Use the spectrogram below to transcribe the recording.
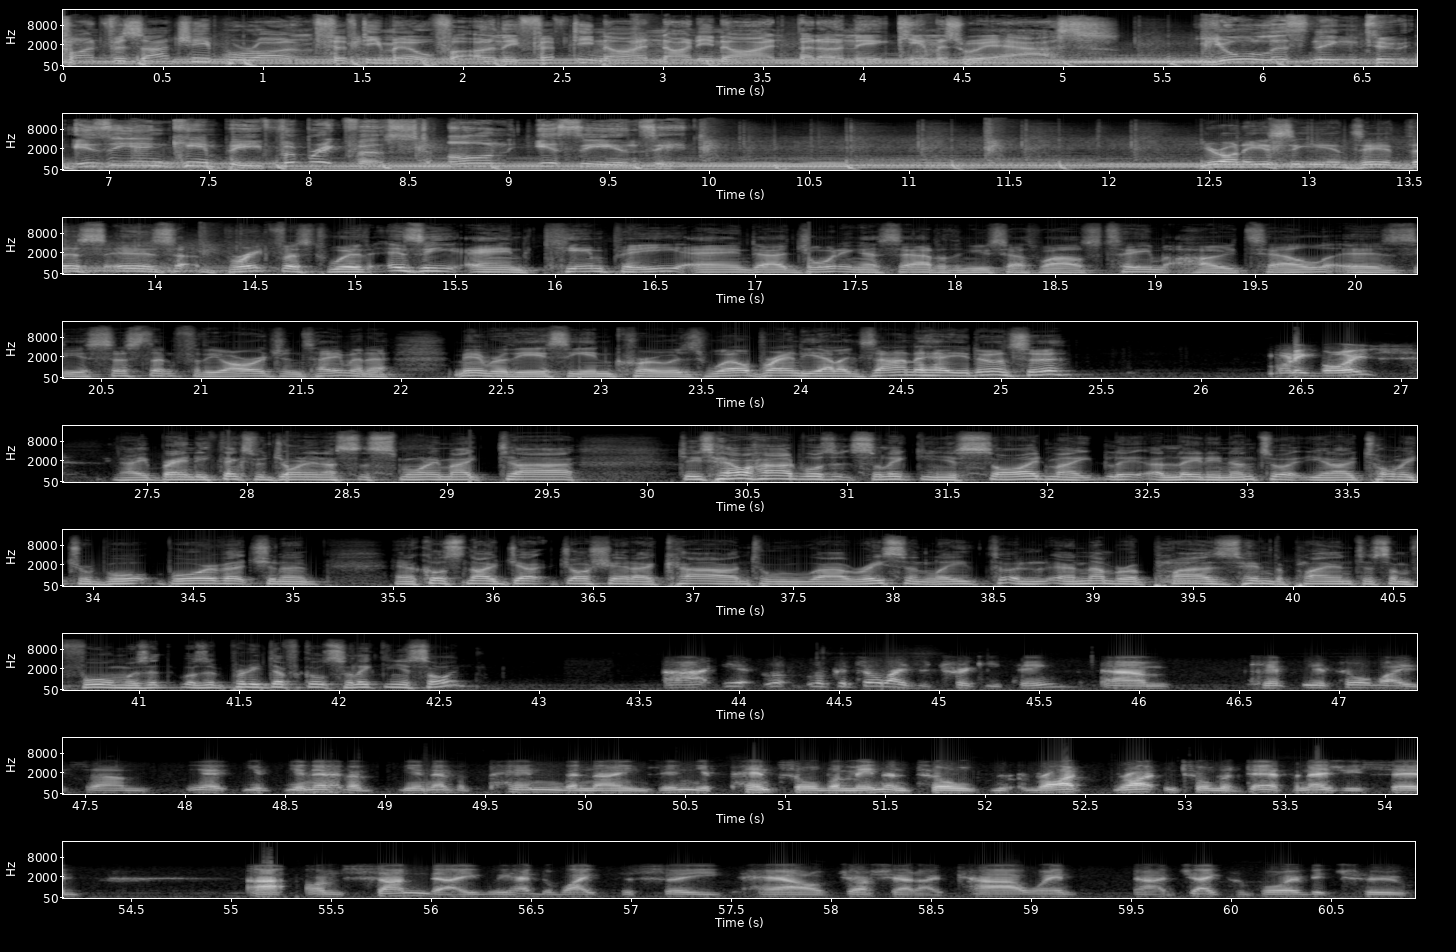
Find Versace Rome 50 mil for only $59.99, but only at Chemist Warehouse. You're listening to Izzy and Kempy for breakfast on SENZ. You're on SENZ. This is Breakfast with Izzy and Kempy. And uh, joining us out of the New South Wales Team Hotel is the assistant for the Origin team and a member of the SEN crew as well, Brandy Alexander. How you doing, sir? Morning, boys. Hey, Brandy, thanks for joining us this morning, mate. Uh, geez, how hard was it selecting your side, mate, le- uh, leading into it? You know, Tommy Trbojevic and, uh, and of course, no jo- Josh Addo-Carr until uh, recently. A number of players having to play into some form. Was it was it pretty difficult selecting your side? Uh, yeah, look, look, it's always a tricky thing. Um, it's always um, yeah, you, you never you never pen the names in. You pencil them in until right right until the death. And as you said, uh, on Sunday, we had to wait to see how Josh Addo-Carr went. Uh, Jake Trbojevic, who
